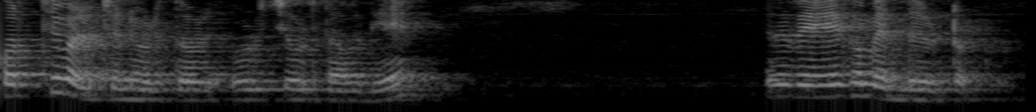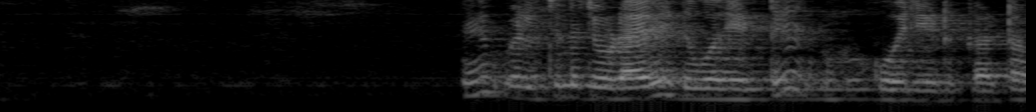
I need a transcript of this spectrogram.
കുറച്ച് വെളിച്ചെണ്ണ എടുത്ത് ഒഴിച്ചു കൊടുത്താൽ മതിയേ. ഇത് വേഗം വെന്ത് കിട്ടും. വെളിച്ചെണ്ണ ചൂടായാലും ഇതുപോലെ ഇട്ട് നമുക്ക് കോരിയെടുക്കാം കേട്ടോ.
